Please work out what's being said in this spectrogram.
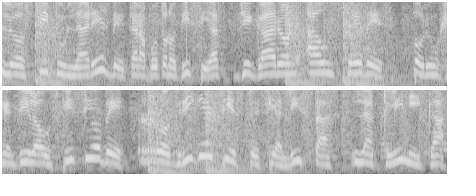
Los titulares de Tarapoto Noticias llegaron a ustedes por un gentil auspicio de Rodríguez y Especialistas, la clínica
